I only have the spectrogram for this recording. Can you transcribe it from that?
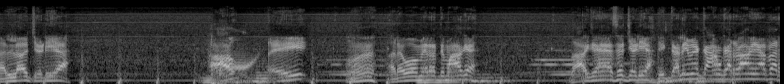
अल्लाह चिड़िया। अरे वो मेरा दिमाग है। भाग जाए ऐसे चिड़िया दिखता में काम कर रहा हूँ यहाँ पर।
